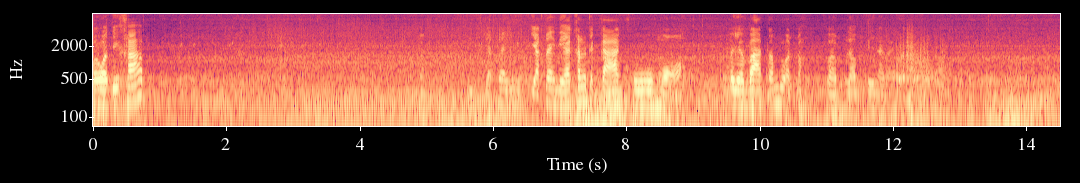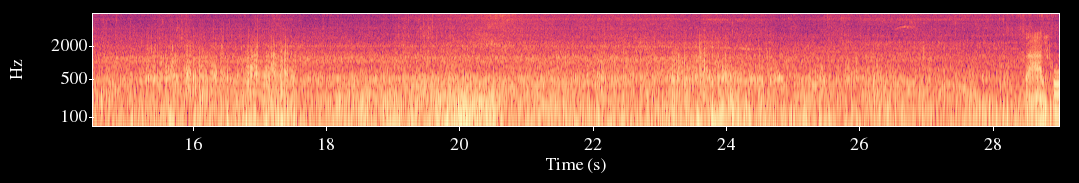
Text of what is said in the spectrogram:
สวัสดีครับ อยากได้อยากได้เมียข้าราชการครูหมอ พยาบาลตำรวจเนาะแบบเราเป็นอะไร สา ธุ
